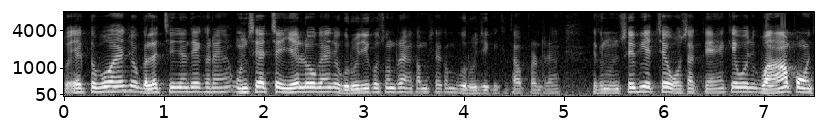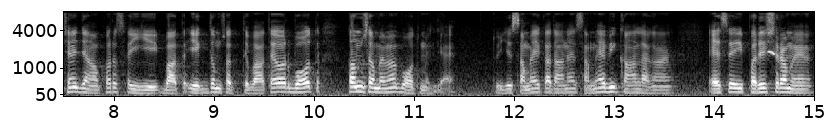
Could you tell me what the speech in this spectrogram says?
तो एक तो वो हैं जो गलत चीज़ें देख रहे हैं, उनसे अच्छे ये लोग हैं जो गुरुजी को सुन रहे हैं, कम से कम गुरुजी की किताब पढ़ रहे हैं, लेकिन उनसे भी अच्छे हो सकते हैं कि वो वहाँ पहुँचें जहाँ पर सही बात, एकदम सत्य बात है और बहुत कम समय में बहुत मिल जाए। तो ये समय का दान है, समय भी कहाँ लगाएँ ऐसे ही परिश्रम है।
